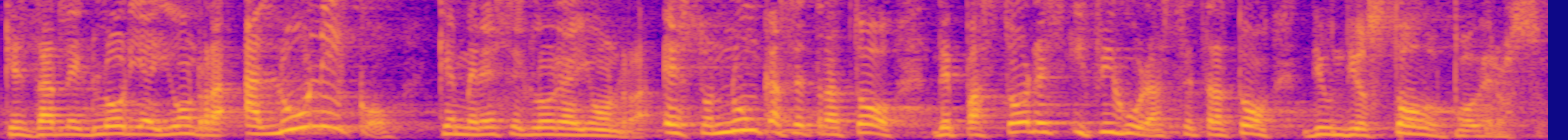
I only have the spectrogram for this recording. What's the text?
que es darle gloria y honra al único que merece gloria y honra. Esto nunca se trató de pastores y figuras, se trató de un Dios todopoderoso.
